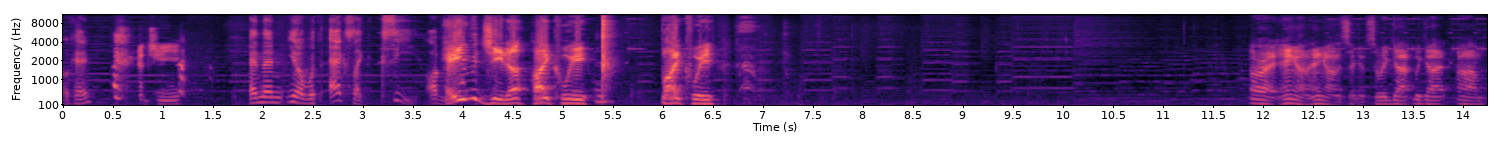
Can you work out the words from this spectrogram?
Okay. A G. And then you know with X like xi. Obviously. hey Vegeta. Hi Kui. Bye Kui. All right, hang on, hang on a second. So we got we got um,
